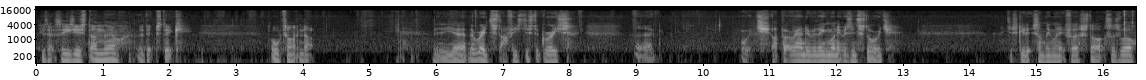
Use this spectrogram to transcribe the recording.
Because that's easiest done now. The dipstick all tightened up. The uh, the red stuff is just a grease uh, which I put around everything when it was in storage. Just give it something when it first starts as well.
